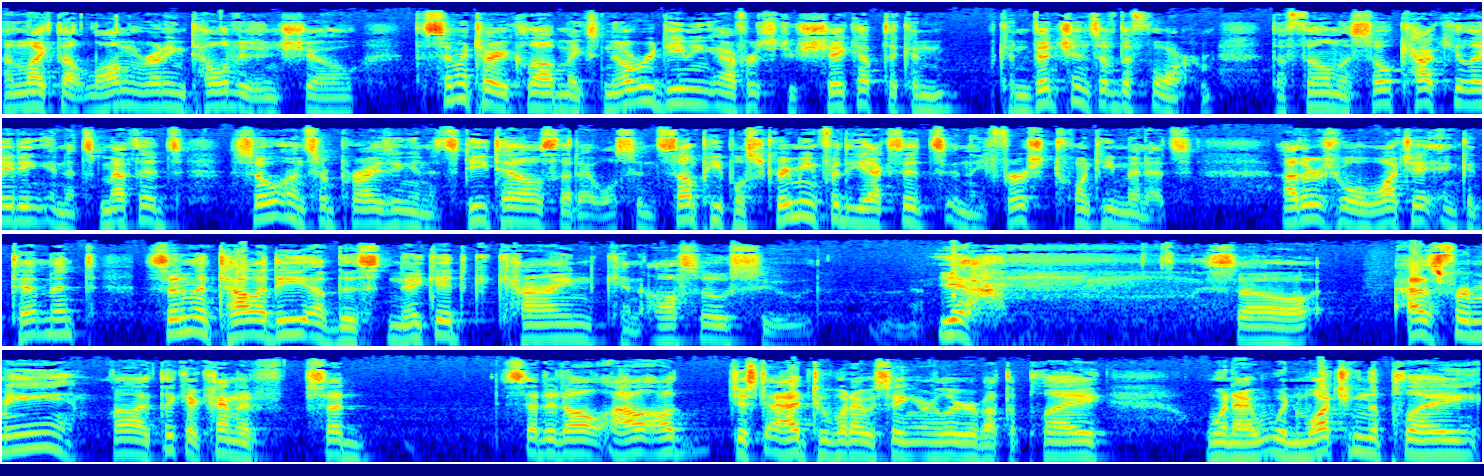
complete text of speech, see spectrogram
Unlike that long running television show, The Cemetery Club makes no redeeming efforts to shake up the con- conventions of the form. The film is so calculating in its methods, so unsurprising in its details, that it will send some people screaming for the exits in the first 20 minutes. Others will watch it in contentment. Sentimentality of this naked kind can also soothe. Yeah. So, as for me, well, I think I kind of said said it all. I'll, I'll just add to what I was saying earlier about the play when I when watching the play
